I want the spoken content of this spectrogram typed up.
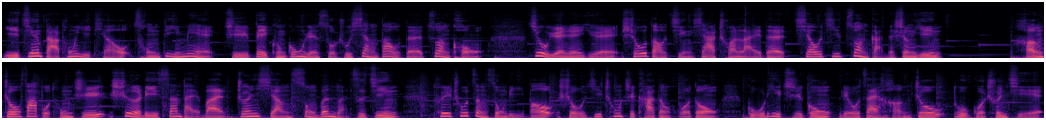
已经打通一条从地面至被困工人所处巷道的钻孔，救援人员收到井下传来的敲击钻杆的声音。杭州发布通知，设立三百万专项送温暖资金，推出赠送礼包、手机充值卡等活动，鼓励职工留在杭州度过春节。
